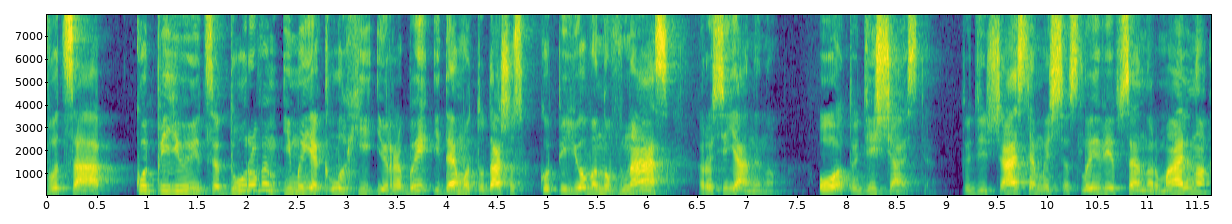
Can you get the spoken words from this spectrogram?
WhatsApp копіюється Дуровим, і ми, як лохи і раби, йдемо туди, що скопійовано в нас росіянином. О, тоді щастя. Тоді щастя, ми щасливі, все нормально.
